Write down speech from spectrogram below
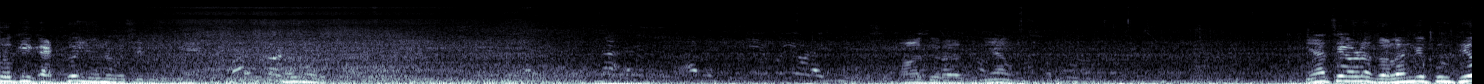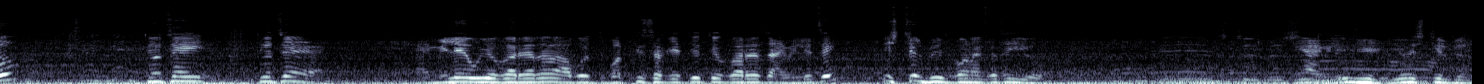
जोगीघाटको युनिभर्सिटी यहाँ हुन्छ यहाँ चाहिँ एउटा झोलङ्गे पुल थियो त्यो चाहिँ त्यो चाहिँ हामीले उयो गरेर अब भत्किसकेको थियो त्यो गरेर चाहिँ हामीले चाहिँ स्टिल ब्रिज बनाएको चाहिँ यो हो। यहाँ हामीले यो- स्टिल ब्रिज।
